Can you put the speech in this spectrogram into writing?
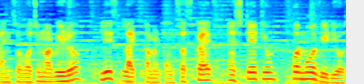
Thanks for watching my video. Please like, comment and subscribe and stay tuned for more videos.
